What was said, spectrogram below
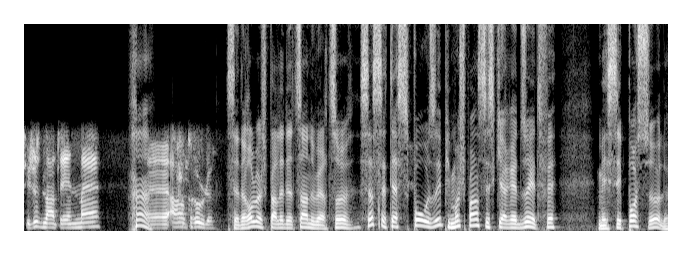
c'est juste de l'entraînement Huh. euh, entre eux. C'est drôle, là, je parlais de ça en ouverture. Ça, c'était supposé, puis moi, je pense que c'est ce qui aurait dû être fait. Mais c'est pas ça, là.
